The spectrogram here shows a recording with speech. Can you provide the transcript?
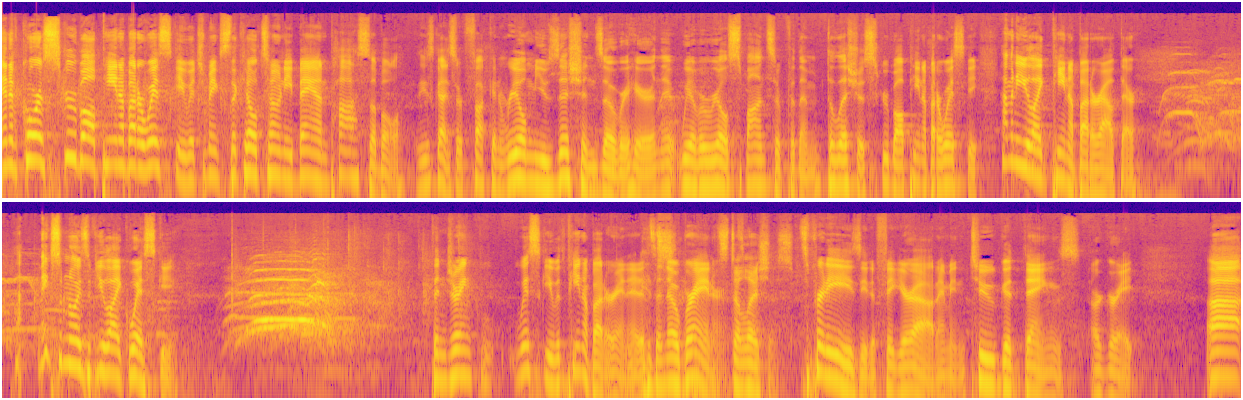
And of course, Screwball Peanut Butter Whiskey, which makes the Kill Tony band possible. These guys are fucking real musicians over here, and they, we have a real sponsor for them. Delicious Screwball Peanut Butter Whiskey. How many of you like peanut butter out there? Make some noise if you like whiskey. Then drink whiskey with peanut butter in it. It's, a no brainer. It's delicious. It's pretty easy to figure out. I mean, two good things are great. Uh,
